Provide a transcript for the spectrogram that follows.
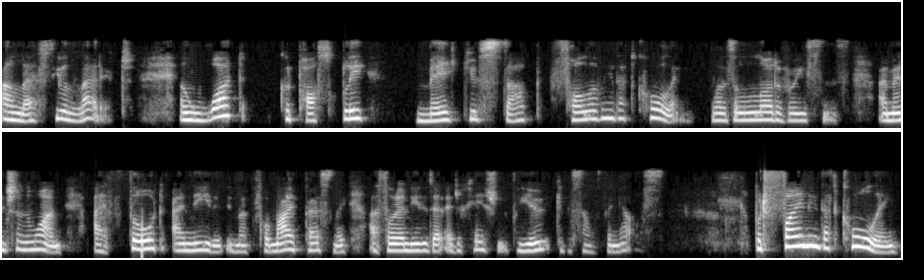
unless you let it. And what could possibly make you stop following that calling? Well, there's a lot of reasons. I mentioned one. I thought I needed, my, for my personally, I thought I needed that education. For you, it could be something else. But finding that calling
